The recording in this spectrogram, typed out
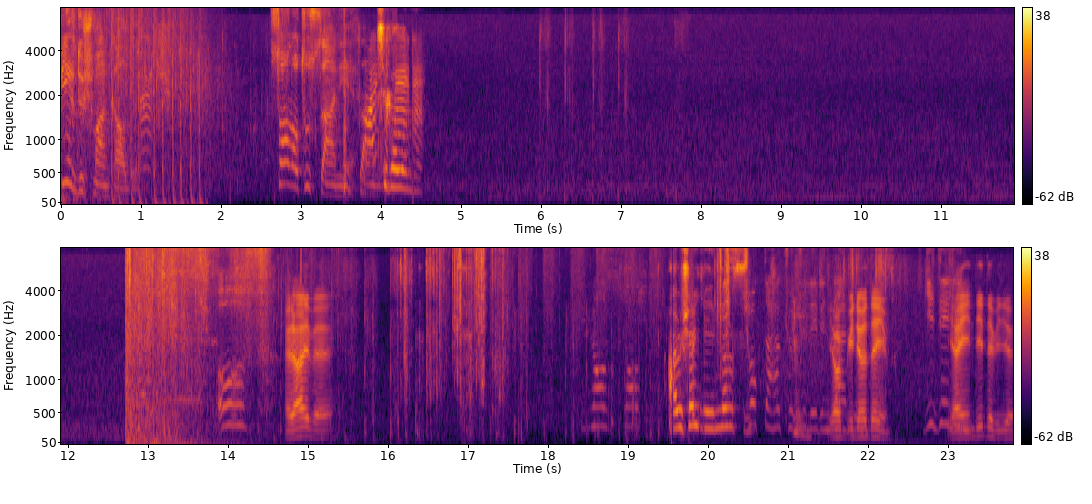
Bir düşman kaldı. Son 30 saniye. Çıkalım. Of. Helal be. Abi şu an yayında mısın? Çok daha kötülerinden. Yok videodayım. Gidelim. Yayın değil de video.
